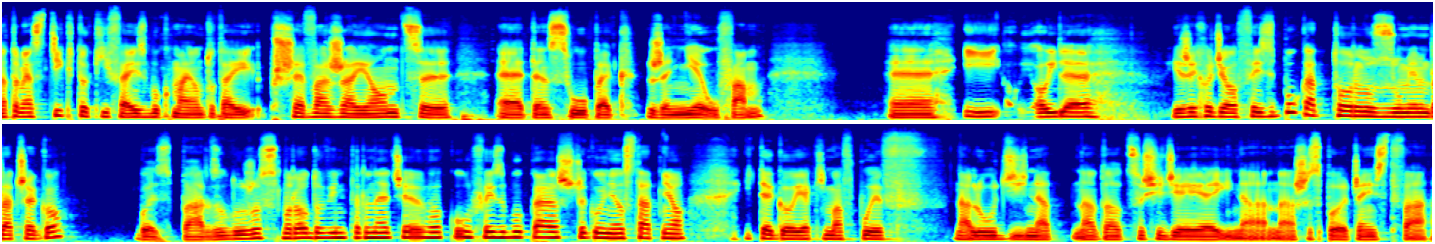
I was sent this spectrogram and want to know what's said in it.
Natomiast TikTok i Facebook mają tutaj przeważający e, ten słupek, że nie ufam. I o ile jeżeli chodzi o Facebooka, to rozumiem dlaczego, bo jest bardzo dużo smrodu w internecie wokół Facebooka, szczególnie ostatnio i tego, jaki ma wpływ na ludzi, na, na to, co się dzieje i na nasze społeczeństwa.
